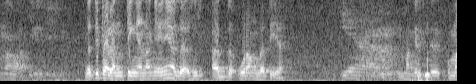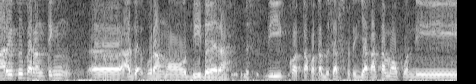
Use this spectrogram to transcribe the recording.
mengawasi kan kayak gitu. Berarti parenting anaknya ini agak sus- agak kurang berarti ya. Iya. Makin ke kemari tuh parenting eh, agak kurang mau di daerah bes, di kota-kota besar seperti Jakarta maupun di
